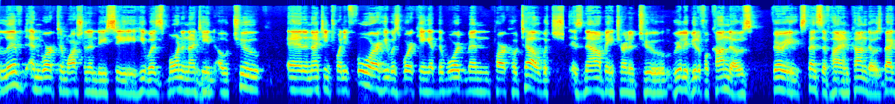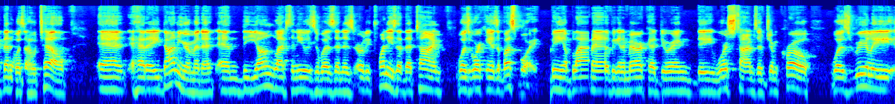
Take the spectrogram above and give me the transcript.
lived and worked in Washington, D.C. He was born in 1902 and in 1924, he was working at the Wardman Park Hotel, which is now being turned into really beautiful condos, very expensive high end condos. Back then, it was a hotel and had a dining room in it. And the young Langston Hughes, who was in his early 20s at that time, was working as a busboy. Being a black man living in America during the worst times of Jim Crow was really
